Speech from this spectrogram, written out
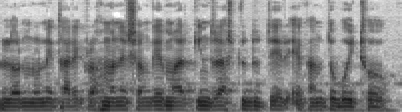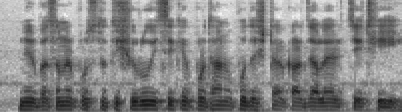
লন্ডনে তারেক রহমানের সঙ্গে মার্কিন রাষ্ট্রদূতের একান্ত বৈঠক। নির্বাচনের প্রস্তুতি শুরু, ইসিকে প্রধান উপদেষ্টার কার্যালয়ের চিঠি।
